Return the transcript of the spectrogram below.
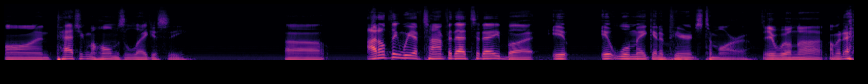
on Patrick Mahomes' legacy. Uh, I don't think we have time for that today, but it it will make an appearance tomorrow. It will not. I'm gonna.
